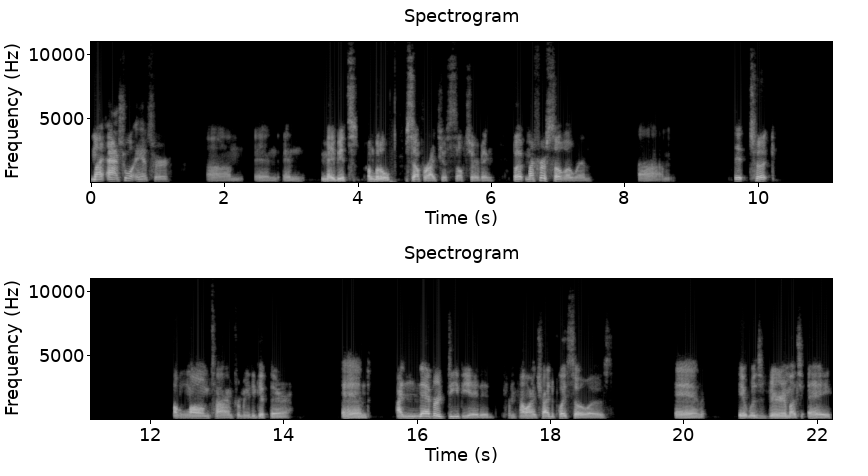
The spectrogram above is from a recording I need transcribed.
My actual answer, um, and and maybe it's a little self righteous, self serving, but my first solo win, um, it took a long time for me to get there, and I never deviated from how I tried to play solos, and it was very much a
